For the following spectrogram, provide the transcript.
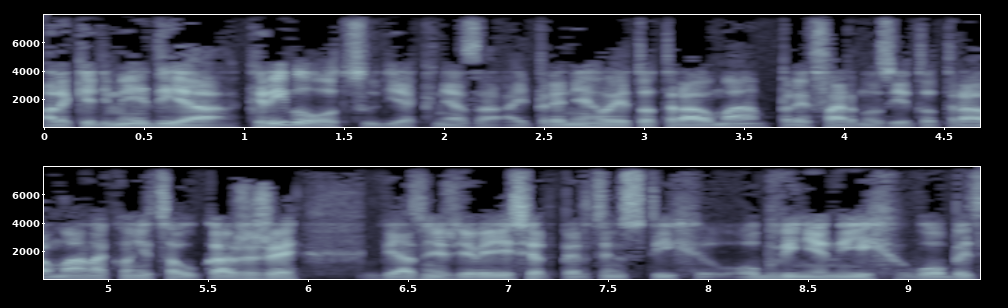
Ale keď médiá krivo odsúdia kňaza, aj pre neho je to trauma, pre farnosť je to trauma a nakoniec sa ukáže, že viac než 90% z tých obvinených vôbec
